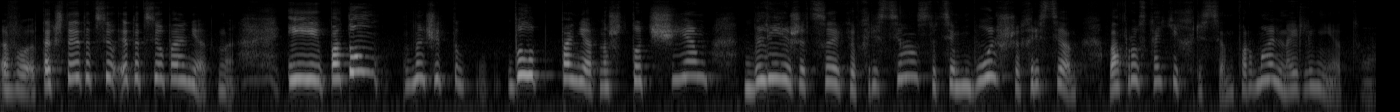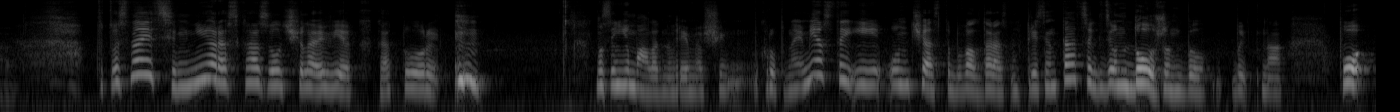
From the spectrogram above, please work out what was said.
Вот. Так что это все, это все понятно. И потом, значит, было понятно, что чем ближе церковь к христианству, тем больше христиан. Вопрос, каких христиан, формально или нет. Ага. Вот вы знаете, мне рассказывал человек, который ну, занимал одно время очень крупное место, и он часто бывал на разных презентациях, где он должен был быть на, по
